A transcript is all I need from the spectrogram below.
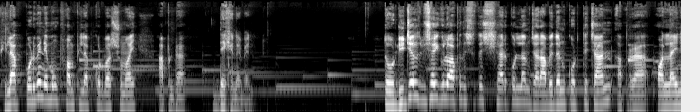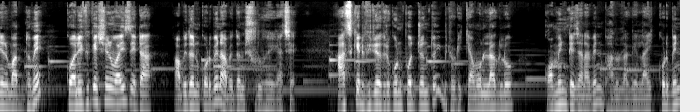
ফিল আপ করবেন এবং ফর্ম ফিল আপ করবার সময় আপনারা দেখে নেবেন। তো ডিটেলস বিষয়গুলো আপনাদের সাথে শেয়ার করলাম। যারা আবেদন করতে চান, আপনারা অনলাইনের মাধ্যমে কোয়ালিফিকেশন ওয়াইজ এটা আবেদন করবেন। আবেদন শুরু হয়ে গেছে। আজকের ভিডিও দেখুন পর্যন্তই। ভিডিওটি কেমন লাগল কমেন্টে জানাবেন। ভালো লাগলে লাইক করবেন।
